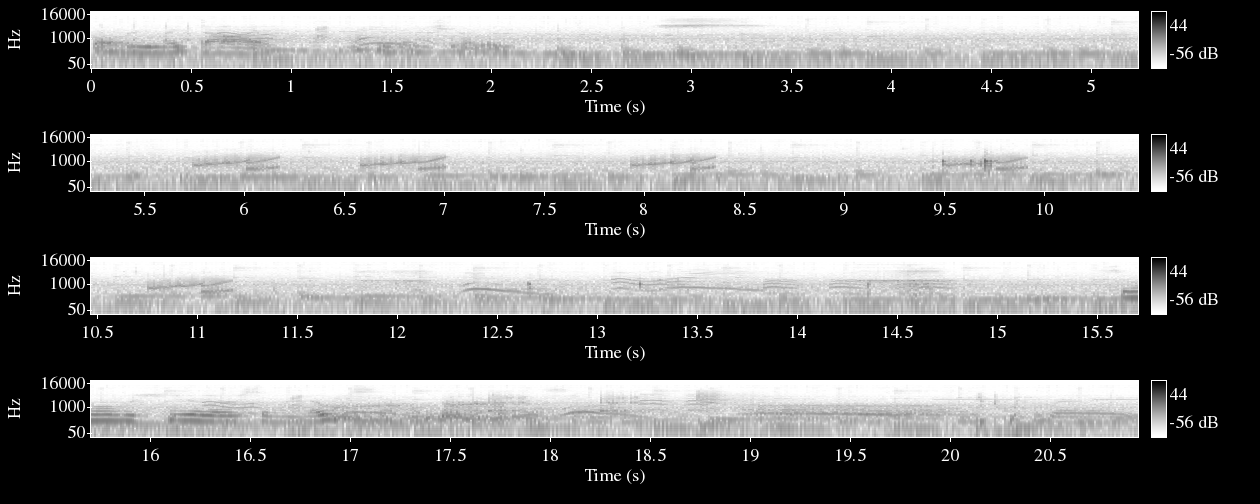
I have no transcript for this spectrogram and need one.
Or you might die, eventually. So over here there's some notes on. So, hooray.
